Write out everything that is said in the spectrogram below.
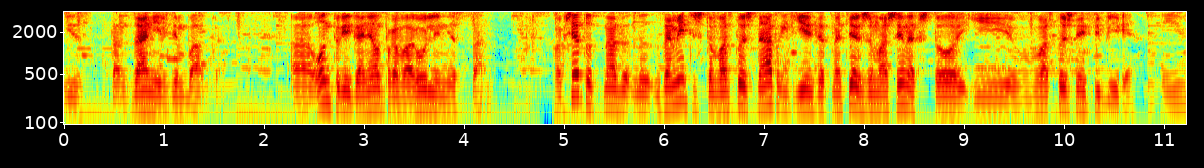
из Танзании в Зимбабве. Э, он перегонял праворульный Nissan. Вообще тут надо заметить, что в Восточной Африке ездят на тех же машинах, что и в Восточной Сибири. И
